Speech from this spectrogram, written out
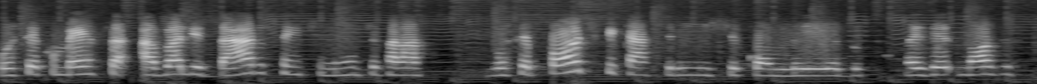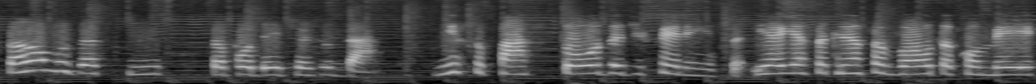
Você começa a validar os sentimentos e falar: você pode ficar triste, com medo, mas nós estamos aqui para poder te ajudar. Isso faz toda a diferença. E aí essa criança volta a comer,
